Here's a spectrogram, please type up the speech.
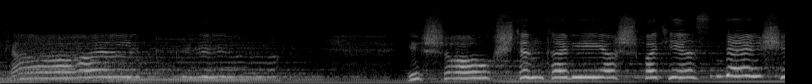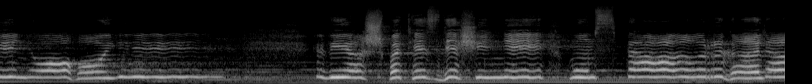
skelbkim. Išaukštinta viešpaties dešinioji, viešpaties dešinė mums pergalę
